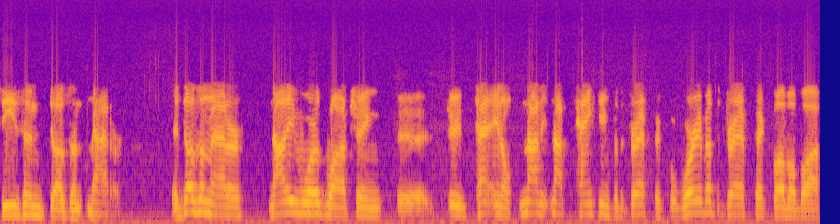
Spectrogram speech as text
season doesn't matter. It doesn't matter. Not even worth watching. Uh, you know, not not tanking for the draft pick, but worry about the draft pick. Blah blah blah.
